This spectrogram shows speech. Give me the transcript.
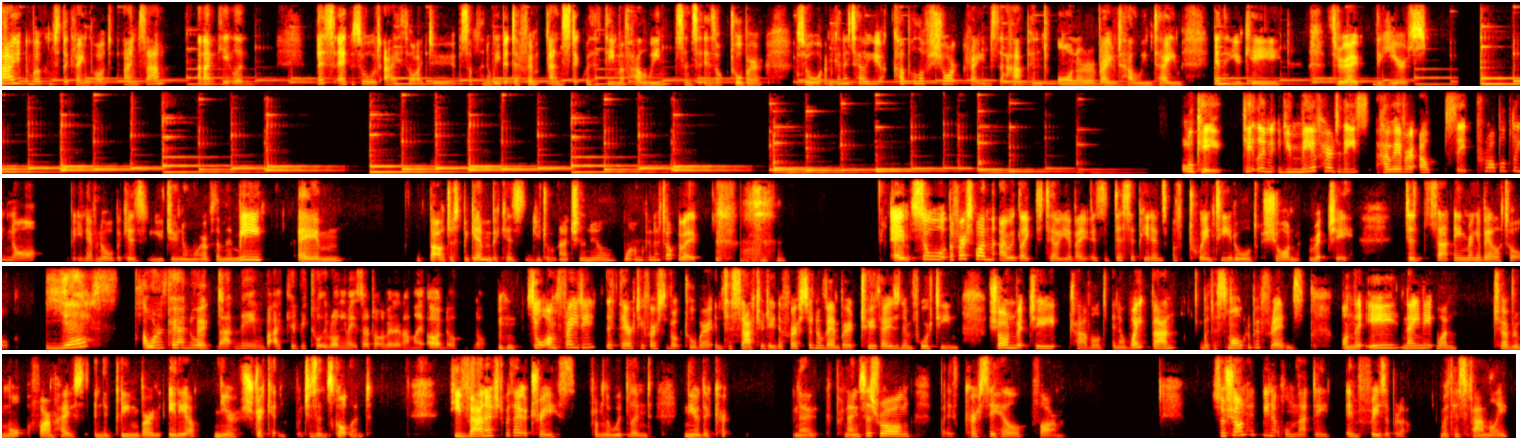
Hi, and welcome to the Crime Pod. I'm Sam. And I'm Caitlin. This episode, I thought I'd do something a wee bit different and stick with the theme of Halloween since it is October. So, I'm going to tell you a couple of short crimes that happened on or around Halloween time in the UK throughout the years. Okay, Caitlin, you may have heard of these. However, I'll say probably not, but you never know because you do know more of them than me. Um, but I'll just begin because you don't actually know what I'm going to talk about. um, so, the first one I would like to tell you about is the disappearance of 20 year old Sean Ritchie. Does that name ring a bell at all? Yes. I Oh, want to say I know that name, but I could be totally wrong. You might start talking about it, and I'm like, oh no, no. Mhm. So on Friday, the 31st of October into Saturday, the 1st of November 2014, Sean Ritchie travelled in a white van with a small group of friends on the A981 to a remote farmhouse in the Greenburn area near Strichen, which is in Scotland. He vanished without a trace from the woodland near the. Now, pronounce this wrong, but it's Kersey Hill Farm. So Sean had been at home that day in Fraserburgh with his family,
